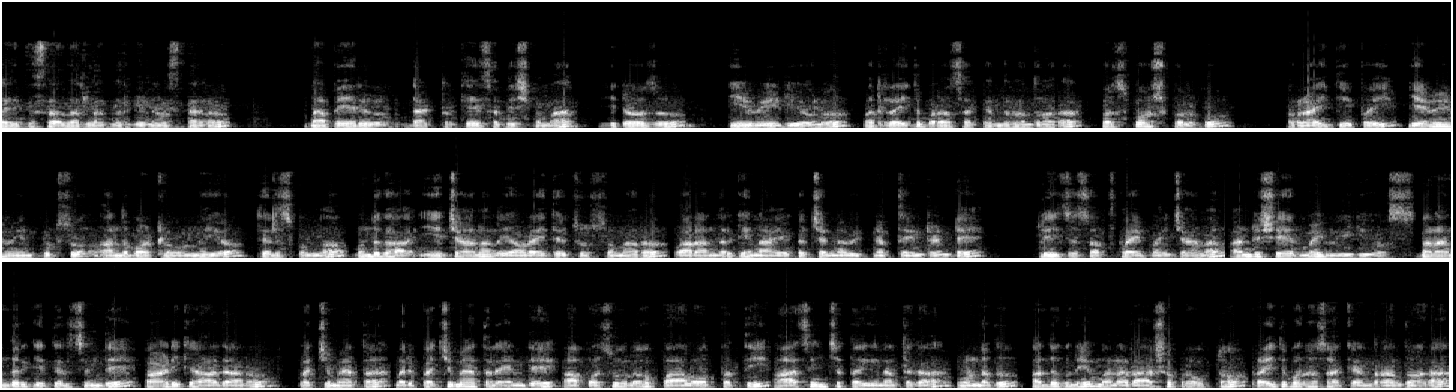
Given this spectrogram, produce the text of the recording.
రైతు సోదరులందరికీ నమస్కారం. నా పేరు డాక్టర్ కె సతీష్ కుమార్. ఈ రోజు ఈ వీడియోలో మరి రైతు భరోసా కేంద్రం ద్వారా పశుపోషకులకు రాయితీపై ఏమేమి ఇన్పుట్స్ అందుబాటులో ఉన్నాయో తెలుసుకుందాం. ముందుగా ఈ ఛానల్ ఎవరైతే చూస్తున్నారో వారందరికీ నా యొక్క చిన్న విజ్ఞప్తి ఏంటంటే please subscribe my channel and share my videos. మనందరికీ తెలిసిందే పాడికి ఆధారం పచ్చిమేత. మరి పచ్చిమేత లేనిదే ఆ పశువులో పాల ఉత్పత్తి ఆశించదగినంతగా ఉండదు. అందుకని మన రాష్ట్ర ప్రభుత్వం రైతు భరోసా కేంద్రం ద్వారా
